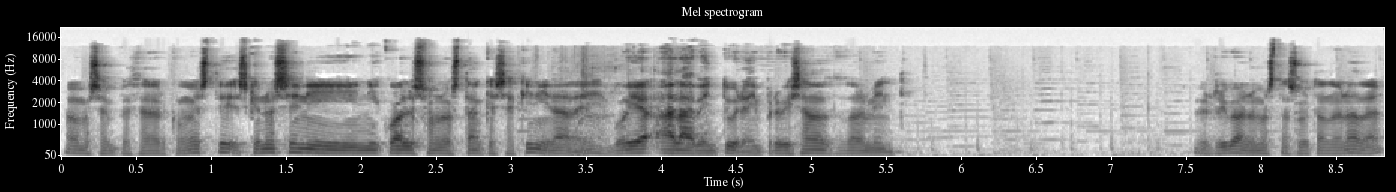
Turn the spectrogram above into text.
Vamos a empezar con este. Es que no sé ni, ni cuáles son los tanques aquí ni nada, ¿eh? Voy a la aventura, improvisando totalmente. El rival no me está soltando nada.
